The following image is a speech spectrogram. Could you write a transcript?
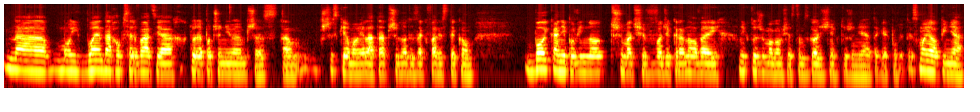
Na moich błędach, obserwacjach, które poczyniłem przez tam wszystkie moje lata przygody z akwarystyką, bojka nie powinno trzymać się w wodzie kranowej. Niektórzy mogą się z tym zgodzić, niektórzy nie. Tak jak mówię, to jest moja opinia.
